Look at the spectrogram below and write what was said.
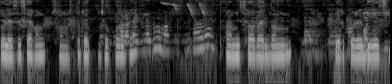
চলে এসেছে এখন সমস্তটাই পুজো করবে। তো আমি সব একদম বের করে দিয়েছি।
